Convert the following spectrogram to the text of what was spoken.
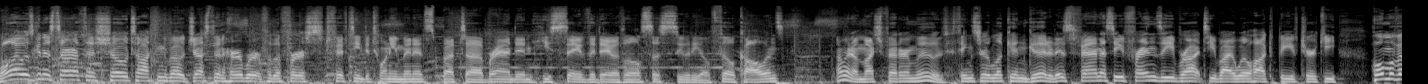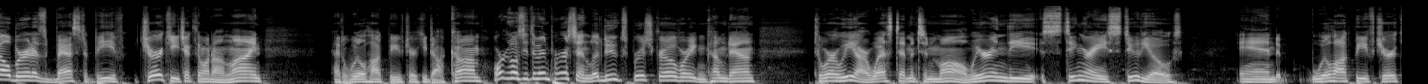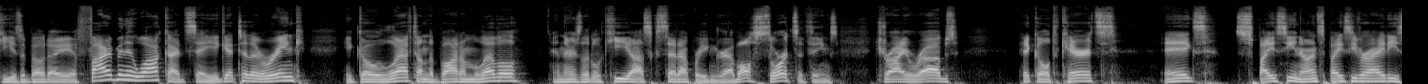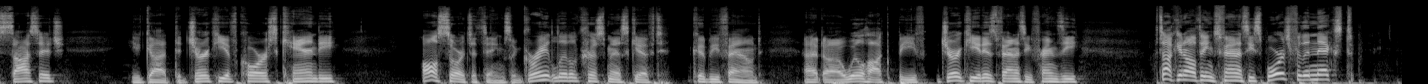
Well, I was going to start off the show talking about Justin Herbert for the first 15 to 20 minutes, but uh, Brandon, he saved the day with a little Sussudio. Phil Collins. I'm in a much better mood. Things are looking good. It is Fantasy Frenzy brought to you by Wilhauk Beef Jerky, home of Alberta's best beef jerky. Check them out online at wilhaukbeefjerky.com or go see them in person, Leduc Spruce Grove, or you can come down to where we are, West Edmonton Mall. We're in the Stingray Studios, and Wilhauk Beef Jerky is about a five minute walk, I'd say. You get to the rink, you go left on the bottom level, and there's a little kiosk set up where you can grab all sorts of things dry rubs, pickled carrots, eggs, spicy, non spicy varieties, sausage. You got the jerky, of course, candy, all sorts of things. A great little Christmas gift could be found at uh, Wilhauk Beef Jerky. It is Fantasy Frenzy. Talking all things fantasy sports for the next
